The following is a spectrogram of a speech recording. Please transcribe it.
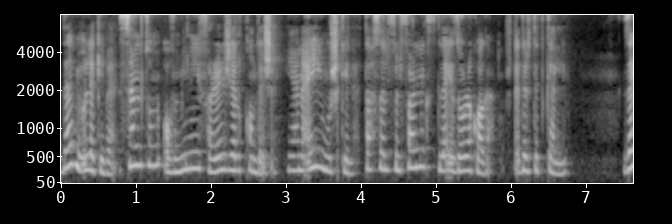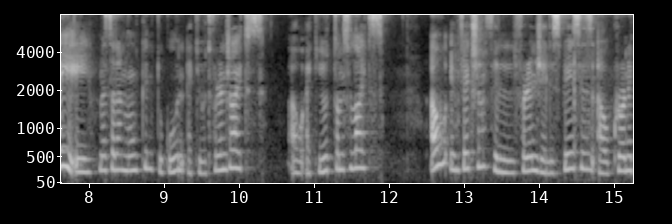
ده بيقول لك إيه بقى؟ symptom of many pharyngeal condition. يعني أي مشكلة تحصل في ال pharynx تلاقي زورك وجع مش قادر تتكلم. زي إيه؟ مثلا ممكن تكون acute pharyngitis أو acute tonsillitis أو infection في ال pharyngeal spaces أو chronic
